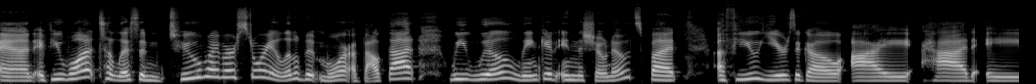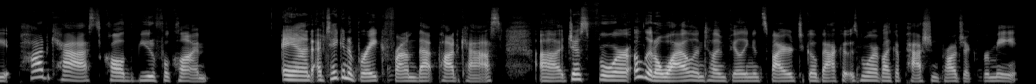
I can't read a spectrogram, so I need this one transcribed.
And if you want to listen to my birth story a little bit more about that, we will link it in the show notes. But a few years ago, I had a podcast called The Beautiful Climb. And I've taken a break from that podcast uh, just for a little while until I'm feeling inspired to go back. It was more of like a passion project for me.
